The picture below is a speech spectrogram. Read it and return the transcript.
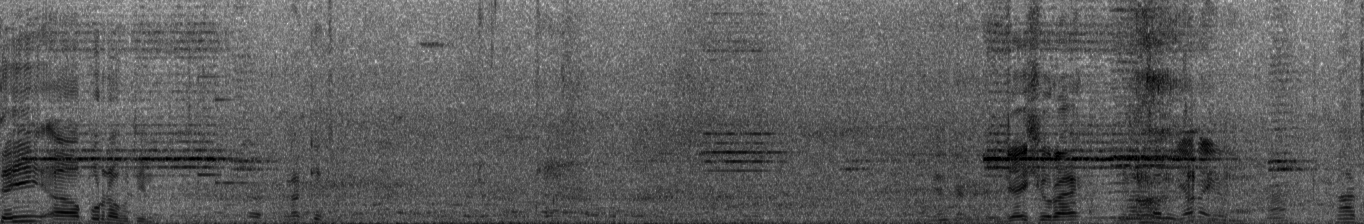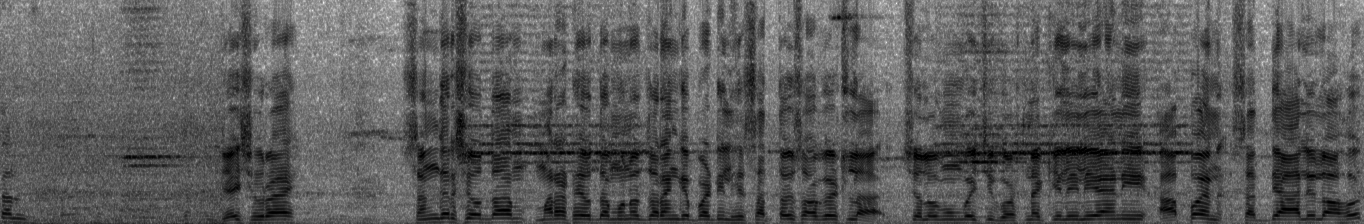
तेही पूर्ण होतील. नक्कीच. जय शिवराय. हां चालू. जय शिवराय. संघर्ष योद्धा मराठा योद्धा मनोज जरांगे पाटील हे सत्तावीस ऑगस्टला चलो मुंबईची घोषणा केलेली आहे आणि आपण सध्या आलेलो आहोत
